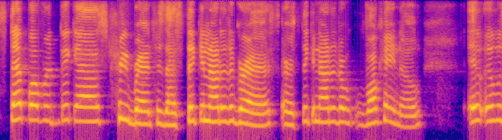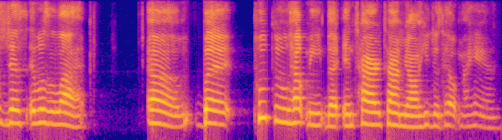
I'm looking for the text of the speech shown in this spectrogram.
step over thick ass tree branches that's sticking out of the grass or sticking out of the volcano. It, it was just, it was a lot. Um, but Putu helped me the entire time, y'all. He just held my hand.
